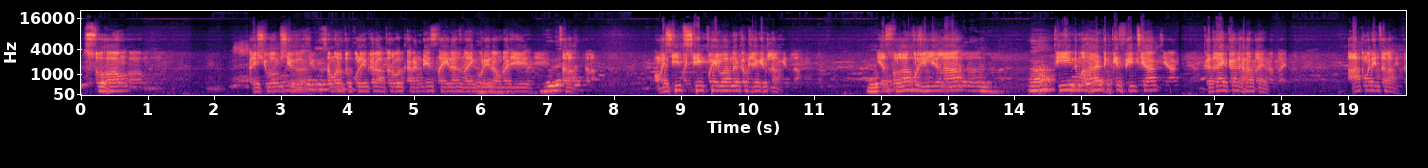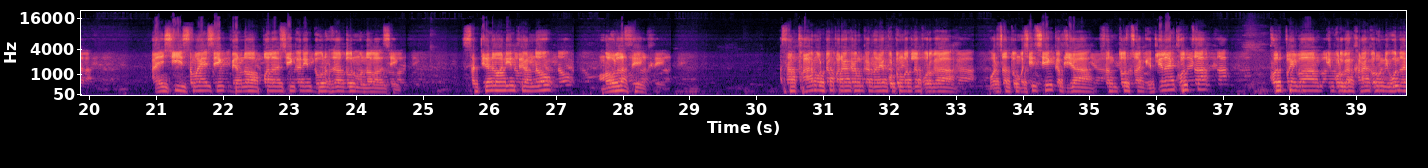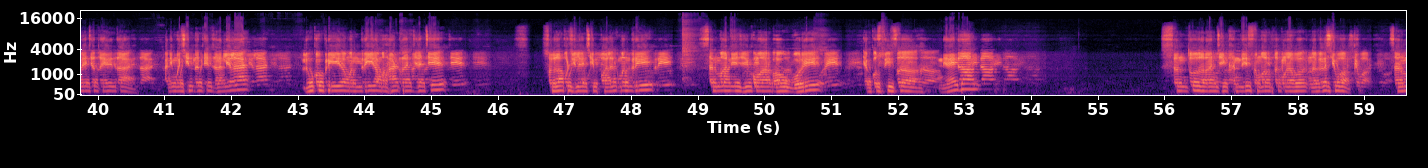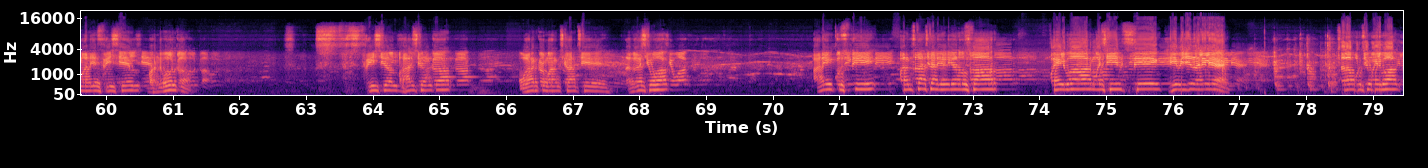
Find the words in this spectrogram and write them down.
सोहम आणि शिवम शेगर समर्थ कोळेकर अथर्व कारंडे साईराज नायकोडी रामराजे चला. मशीद शेख पैलवान कब्जा घेतला. या सोलापूर जिल्ह्याला तीन महाराष्ट्र केसरीच्या गदा एका घरात आहे. आतमध्ये चला. ऐंशी इस्माईल शेख ब्याण्णव अप्पालाल शेख आणि दोन हजार दोन मुन्नालाल शेख सत्त्याण्णव आणि त्र्याण्णव मौला शेख असा फार मोठा पराक्रम करणाऱ्या कुटुंबातला पोरगा वरचा तो मशीद शेख कब्जा संतोषचा घेतलेला आहे खोदचा. खोत पैलवान एक गुडगा खडा करून निघून जाण्याच्या तयारीत आहे. आणि मशीदनं ते जाणलेलं आहे. लोकप्रिय मंत्री या महाराष्ट्र राज्याचे सोलापूर जिल्ह्याचे पालकमंत्री सन्मान्य जयकुमार भाऊ गोरे या कुस्तीचं न्यायदान संतोषदारांचे खंदे समर्थक नव नगरसेवक सन्मान्य श्रीशैल भांडवलकर श्रीशैल भालशंकर वार क्रमांक चारचे नगरसेवक. आणि कुस्ती पंचाच्या निर्णयानुसार पैलवान मशीद शेख हे विजय झालेले आहे चला पुढचे पैलवान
